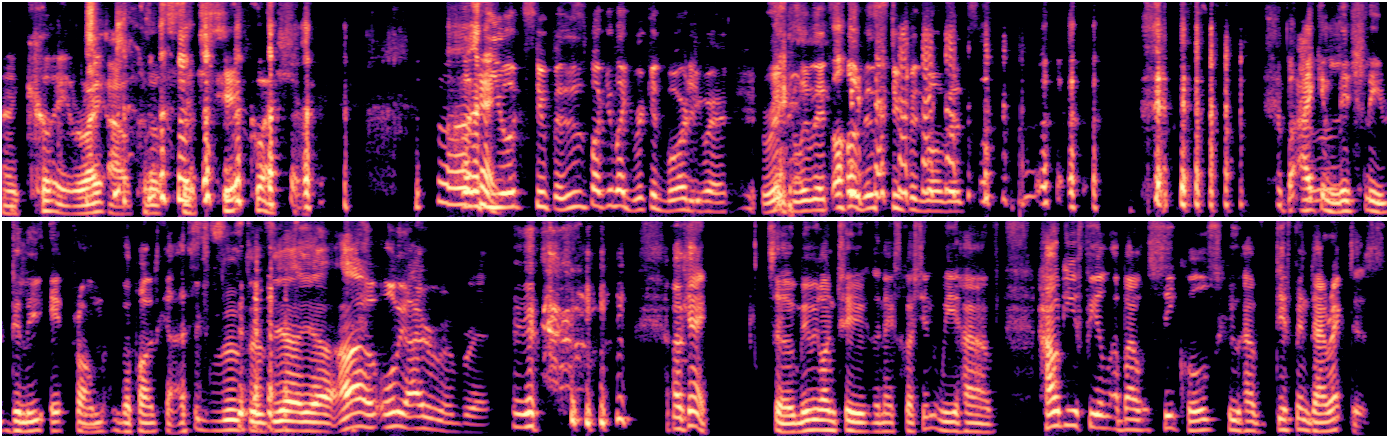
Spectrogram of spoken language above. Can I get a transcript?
and cut it right out because that's a shit question. Uh, okay. you look stupid. This is fucking like Rick and Morty, where Rick eliminates all of his stupid moments. but I can uh, literally delete it from the podcast. Existence, yeah, yeah. I, only I remember it. okay. So moving on to the next question, we have how do you feel about sequels who have different directors?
